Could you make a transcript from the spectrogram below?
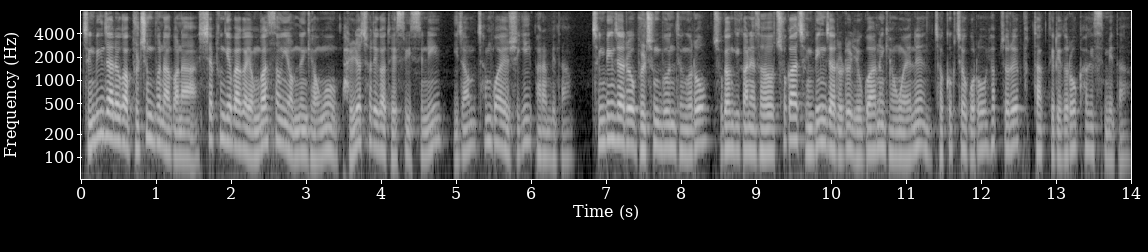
증빙 자료가 불충분하거나 시제품 개발과 연관성이 없는 경우 반려 처리가 될 수 있으니 이 점 참고해 주시기 바랍니다. 증빙자료 불충분 등으로 주관기관에서 추가 증빙자료를 요구하는 경우에는 적극적으로 협조를 부탁드리도록 하겠습니다.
